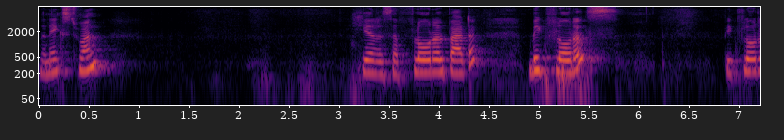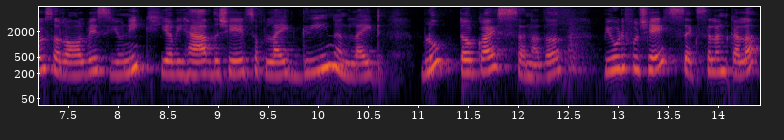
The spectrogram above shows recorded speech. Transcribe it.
The next one here is a floral pattern big florals big florals are always unique here we have the shades of light green and light blue, turquoise, another beautiful shades, excellent color.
